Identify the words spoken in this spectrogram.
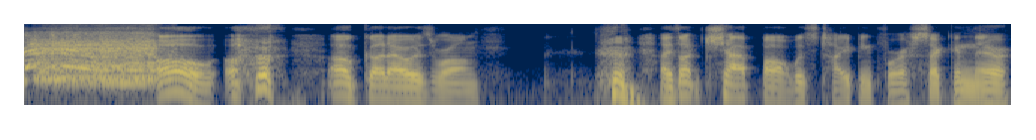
Oh, oh God, I was wrong. I thought chatbot was typing for a second there.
